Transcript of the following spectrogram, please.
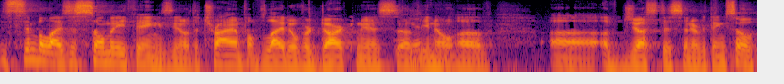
symbolizes so many things. You know, the triumph of light over darkness, of yes. you know, of uh, of justice and everything. So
